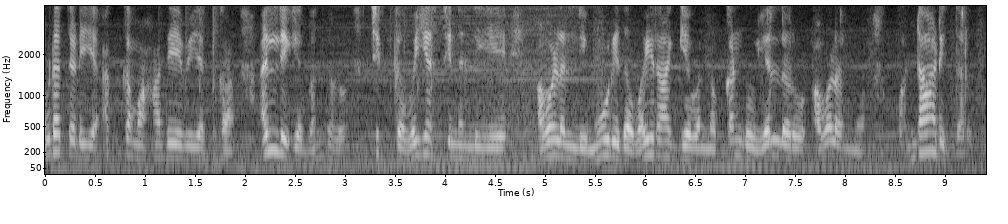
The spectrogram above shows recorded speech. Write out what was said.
ಉಡತಡಿಯ ಅಕ್ಕ ಮಹಾದೇವಿಯಕ್ಕ ಅಲ್ಲಿಗೆ ಬಂದಳು. ಚಿಕ್ಕ ವಯಸ್ಸಿನಲ್ಲಿಯೇ ಅವಳಲ್ಲಿ ಮೂಡಿದ ವೈರಾಗ್ಯವನ್ನು ಕಂಡು ಎಲ್ಲರೂ ಅವಳನ್ನು ಕೊಂಡಾಡಿದ್ದರು.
